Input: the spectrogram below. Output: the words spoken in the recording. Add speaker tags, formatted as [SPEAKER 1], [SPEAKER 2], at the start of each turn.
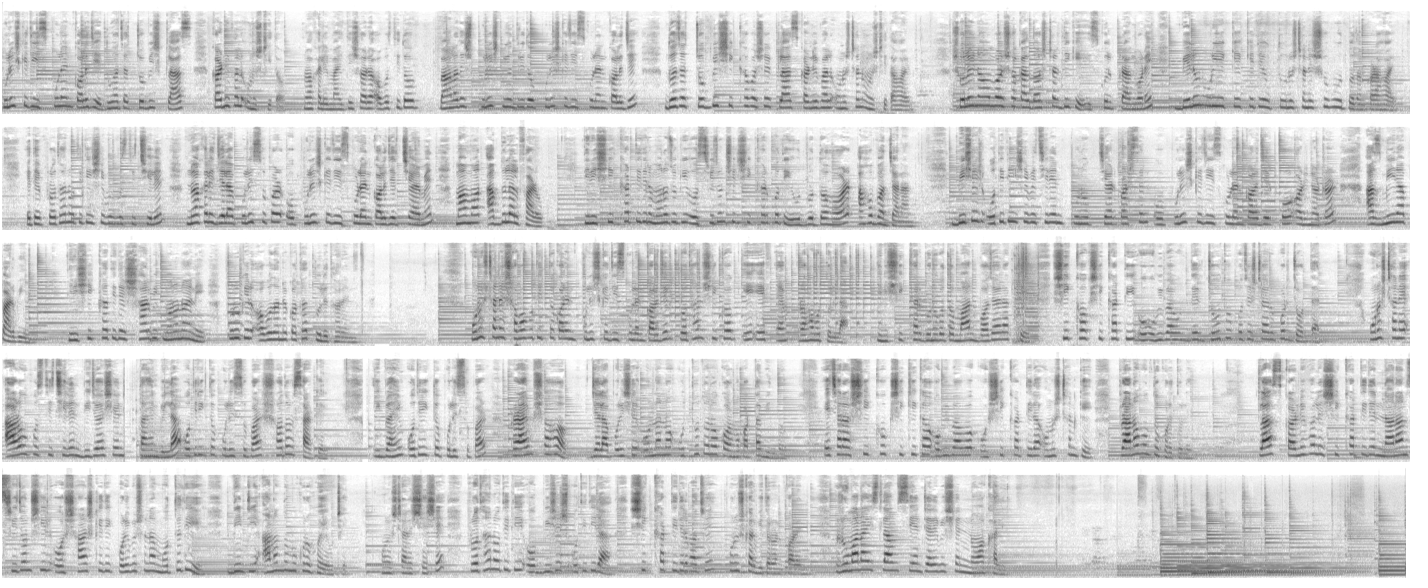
[SPEAKER 1] Police KG school and কলেজে দু হাজার চব্বিশ ক্লাস কার্নিভাল অনুষ্ঠিত। নোয়াখালী মাইজদি শহরে অবস্থিত বাংলাদেশ পুলিশ নিয়ন্ত্রিত পুলিশ কেজি স্কুল অ্যান্ড কলেজে দুহাজার চব্বিশ শিক্ষাবর্ষের ক্লাস কার্নিভাল অনুষ্ঠান অনুষ্ঠিত হয়। ষোলোই নভেম্বর সকাল দশটার দিকে স্কুল প্রাঙ্গণে বেলুন উড়িয়ে কেক কেটে উক্ত অনুষ্ঠানের শুভ উদ্বোধন করা হয়। এতে প্রধান অতিথি হিসেবে উপস্থিত ছিলেন নোয়াখালী জেলা পুলিশ সুপার ও পুলিশ কেজি স্কুল অ্যান্ড কলেজের চেয়ারম্যান মোহাম্মদ আব্দুল আল ফারুক। তিনি শিক্ষার্থীদের মনোযোগী ও সৃজনশীল শিক্ষার প্রতি উদ্বুদ্ধ হওয়ার আহ্বান জানান। বিশেষ অতিথি হিসেবে ছিলেন পুনক চেয়ারপারসন ও পুলিশ কেজি স্কুল অ্যান্ড কলেজের কোঅর্ডিনেটর আজমিরা পারভিন। তিনি শিক্ষার্থীদের সার্বিক মনোনয়নে পুরুকের অবদানের কথা তুলে ধরেন। অনুষ্ঠানে সভাপতিত্ব করেন পুলিশ কেজি স্কুল অ্যান্ড কলেজের প্রধান শিক্ষক এ এফ এম রহমতুল্লাহ। তিনি শিক্ষার গুণগত মান বজায় রাখতে শিক্ষক, শিক্ষার্থী ও অভিভাবকদের যৌথ প্রচেষ্টার উপর জোর দেন। অনুষ্ঠানে আরও উপস্থিত ছিলেন বিজয় সেন, তাহিন বিল্লা, অতিরিক্ত police super Sadar circle. Ibrahim, অতিরিক্ত পুলিশ সুপার ক্রাইম সহ জেলা পুলিশের অন্যান্য ঊর্ধ্বতন কর্মকর্তা বৃন্দ এছাড়া শিক্ষক, শিক্ষিকা, অভিভাবক ও শিক্ষার্থীরা অনুষ্ঠানকে প্রাণবন্ত করে তোলে। ক্লাস কার্নিভালে শিক্ষার্থীদের নানান সৃজনশীল ও সাংস্কৃতিক পরিবেশনার মধ্য দিয়ে দিনটি আনন্দমুখর হয়ে ওঠে। অনুষ্ঠানের শেষে প্রধান অতিথি ও বিশেষ অতিথিরা শিক্ষার্থীদের মাঝে পুরস্কার বিতরণ করেন। Rumana Islam, CN television, Noakhali.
